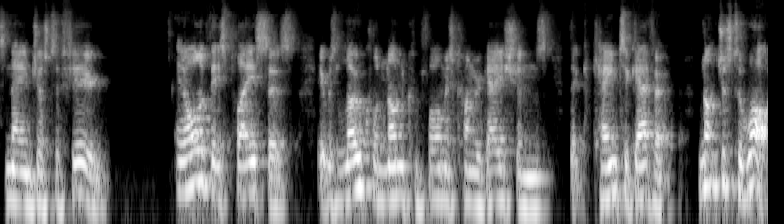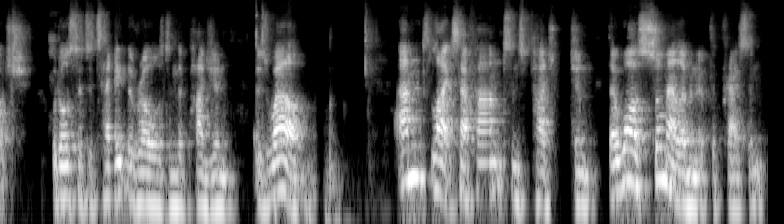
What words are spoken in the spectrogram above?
to name just a few. In all of these places, it was local nonconformist congregations that came together, not just to watch, but also to take the roles in the pageant as well. And like Southampton's pageant, there was some element of the present.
